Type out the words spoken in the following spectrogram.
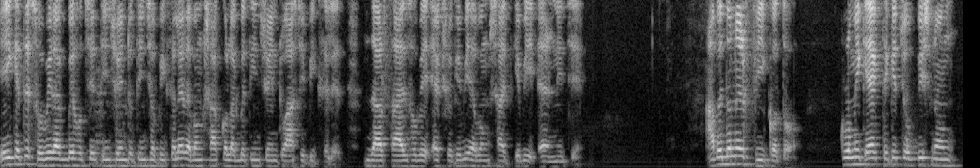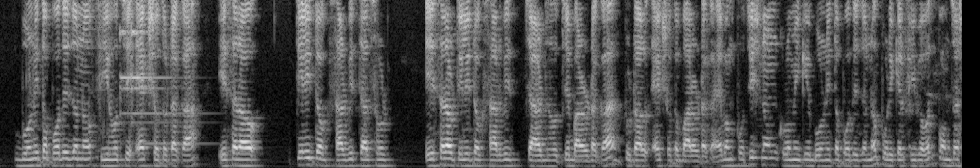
এই ক্ষেত্রে ছবি রাখবে হচ্ছে তিনশো ইন্টু তিনশো পিক্সেলের এবং সাক্ষ্য লাগবে তিনশো ইন্টু আশি পিক্সেলের, যার সাইজ হবে একশো কেবি এবং ষাট কেবি এর নিচে। আবেদনের ফি কত? ক্রমিক এক থেকে চব্বিশ নং বর্ণিত পদের জন্য ফি হচ্ছে একশত টাকা। এছাড়াও টেলিটক সার্ভিস চার্জ এছাড়াও টেলিটক সার্ভিস চার্জ হচ্ছে বারো টাকা, টোটাল একশত বারো টাকা এবং পঁচিশ নং ক্রমিকে বর্ণিত পদের জন্য পরীক্ষার ফি বাবদ পঞ্চাশ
